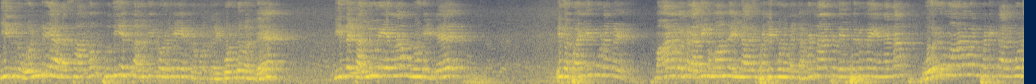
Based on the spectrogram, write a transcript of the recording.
இன்று ஒன்றிய அரசாங்கம் புதிய கல்விக் கொள்கை என்ற ஒன்றை கொண்டு வந்து இந்த கல்லூரியெல்லாம் மூடிட்டு இந்த பள்ளிக்கூடங்கள் மாணவர்கள் அதிகமாக இல்லாத பள்ளிக்கூடங்கள் தமிழ்நாட்டுடைய பெருமை என்னன்னா ஒரு மாணவன் படித்தால் கூட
